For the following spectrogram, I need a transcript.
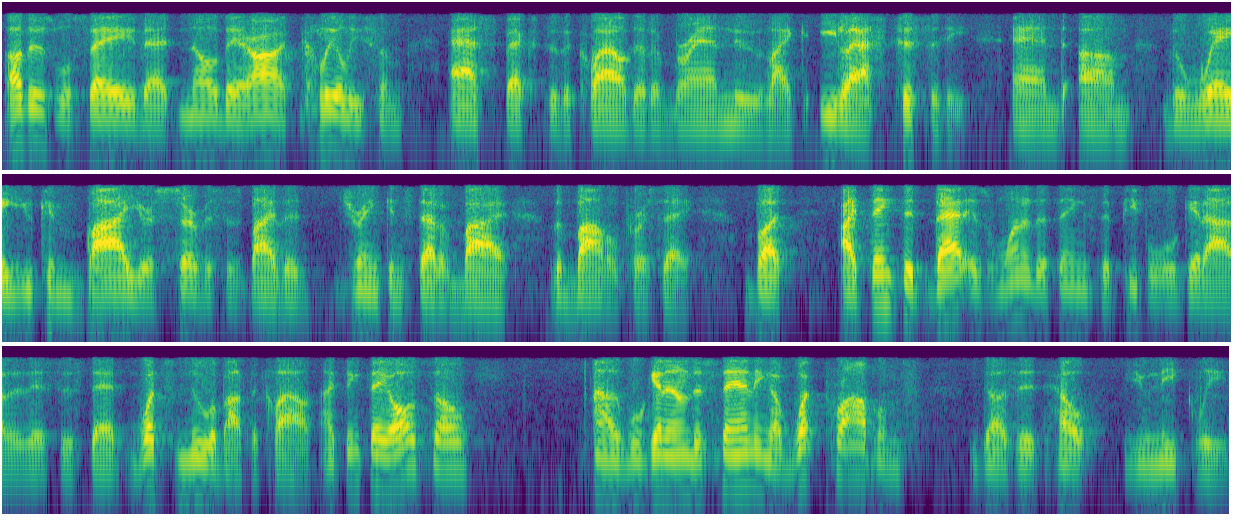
Others will say that no, there are clearly some aspects to the cloud that are brand new, like elasticity and um, the way you can buy your services by the drink instead of by the bottle per se. But I think that that is one of the things that people will get out of this is that what's new about the cloud. I think they also uh, we'll get an understanding of what problems does it help uniquely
